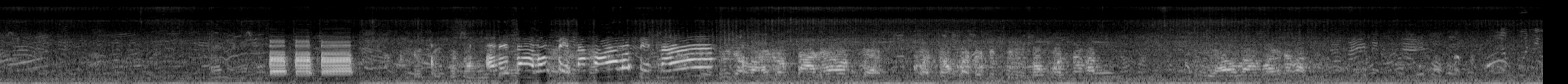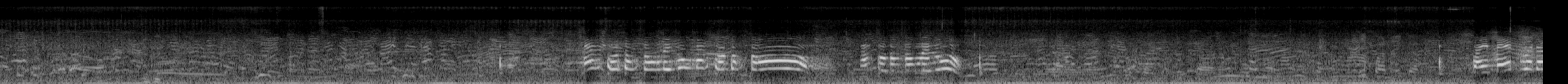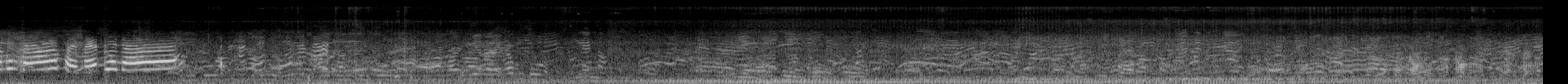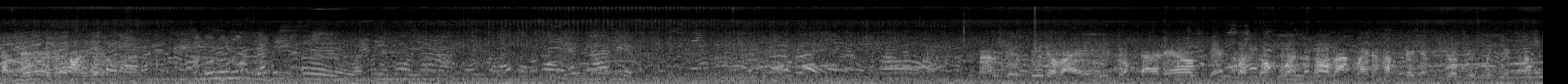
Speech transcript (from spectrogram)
Yeah. ถวายดวงตาแล้วแจกขวดสองขวดแล้วก็วางไว้นะครับเดี๋ยวจะมีรถถึงมาเก็บครับ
